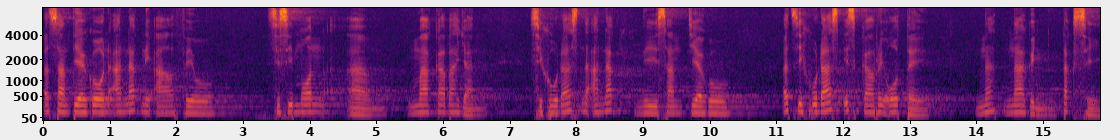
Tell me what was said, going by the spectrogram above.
at Santiago na anak ni Alfeo, si Simon ang makabayan, si Judas na anak ni Santiago, at si Judas Iscariote na naging taksim.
